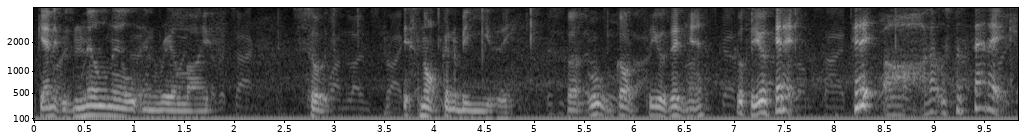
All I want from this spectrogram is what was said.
Again, it was nil nil in real life, so it's it's not going to be easy. But, oh god, Theo's in here. Go Theo, hit it! Hit it! Oh, that was pathetic.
